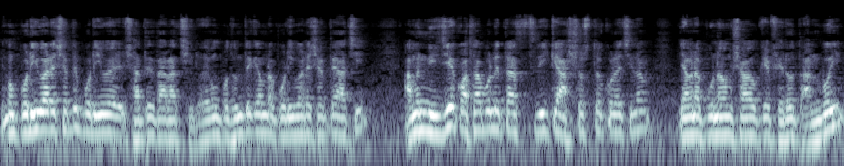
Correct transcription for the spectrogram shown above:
এবং পরিবারের সাথে পরিবারের সাথে তারা ছিল। এবং প্রথম থেকে আমরা পরিবারের সাথে আছি। আমি নিজে কথা বলে তার স্ত্রীকে আশ্বস্ত করেছিলাম যে আমরা পুনম সাহুকে ফেরত আনবই।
